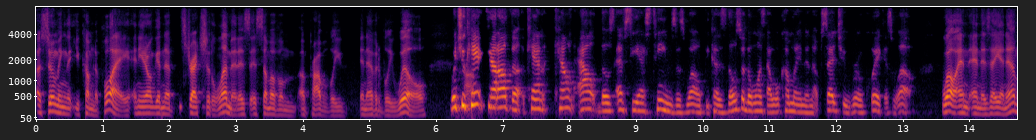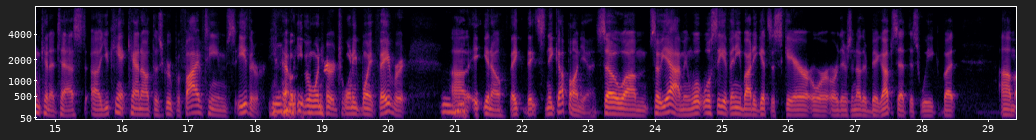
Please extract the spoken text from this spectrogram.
assuming that you come to play and you don't get to stretch to the limit, as, as some of them uh, probably inevitably will. Which you Uh, can't count out the can count out those FCS teams as well because those are the ones that will come in and upset you real quick as well. Well, and and as A and M can attest, uh, you can't count out this group of five teams either. You know, Mhm. even when you're a twenty point favorite, Mhm. uh, it- you know they they sneak up on you. So um, so yeah, I mean we'll we'll see if anybody gets a scare or or there's another big upset this week. But um,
